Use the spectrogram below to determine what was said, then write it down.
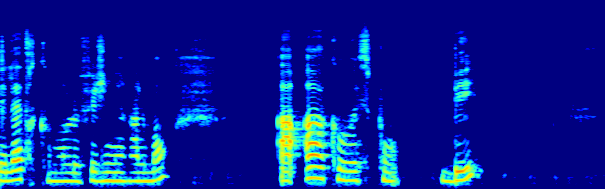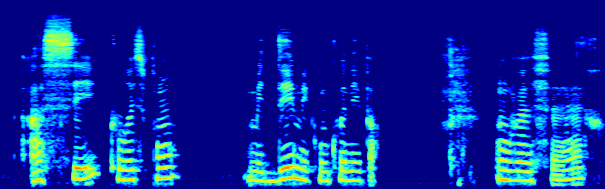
lettres comme on le fait généralement. À A correspond B. À C correspond mais D, mais qu'on ne connaît pas. On va faire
